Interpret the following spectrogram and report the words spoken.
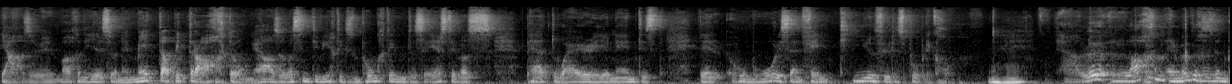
Ja, also wir machen hier so eine Meta-Betrachtung. Ja, also was sind die wichtigsten Punkte? Und das erste, was Pat Dwyer hier nennt, ist, der Humor ist ein Ventil für das Publikum. Mhm. Ja, Lachen ermöglicht es dem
